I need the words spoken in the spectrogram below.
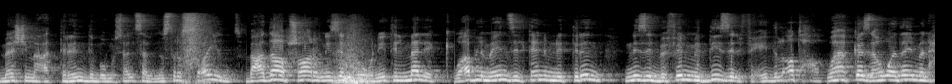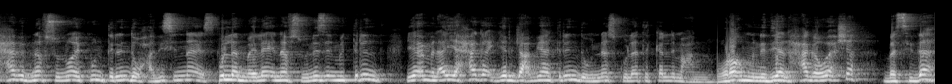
ماشي مع الترند بمسلسل نسر الصعيد. بعدها بشهر نزل بأغنية الملك. وقبل ما ينزل تاني من الترند نزل بفيلم الديزل في عيد الأضحى. وهكذا هو دايما حابب نفسه ان هو يكون ترند وحديث الناس. كل لما يلاقي نفسه نزل من الترند يعمل أي حاجة يرجع بيها ترند والناس كلها تتكلم عنه. ورغم إن دي حاجة وحشة بس ده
